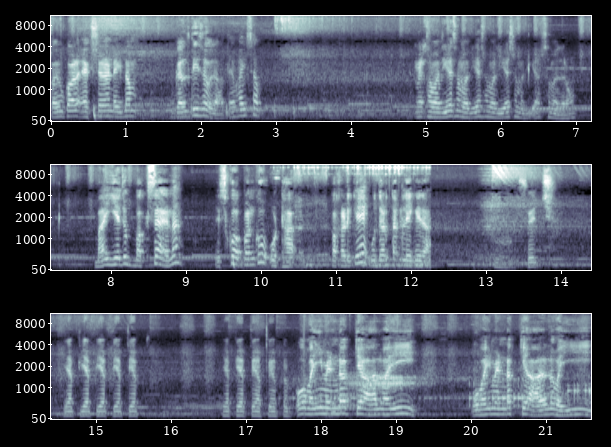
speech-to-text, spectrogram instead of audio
कभी कभार एक्सीडेंट एकदम गलती से हो जाते हैं भाई सब। मैं समझ गया समझ गया समझ गया समझ गया, समझ रहा हूँ। भाई, ये जो बक्सा है ना, इसको अपन को उठा, पकड़ के उधर तक लेके जा। Switch. Yup yup yup yup yup. Yup yup yup yup yup. ओ भाई, मेंढक, क्या हाल भाई? ओ भाई, मेंढक, क्या हाल भाई?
